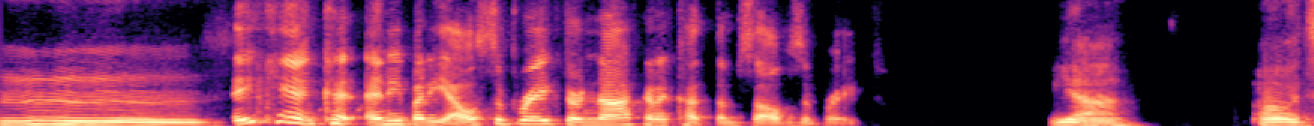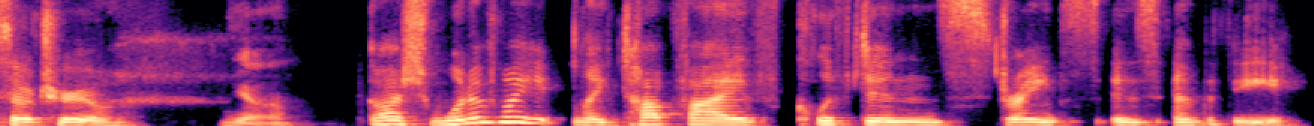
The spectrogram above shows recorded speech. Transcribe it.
Mm. They can't cut anybody else a break. They're not going to cut themselves a break. Yeah. Oh, it's so true. Yeah. Gosh, one of my like top five Clifton's strengths is empathy,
